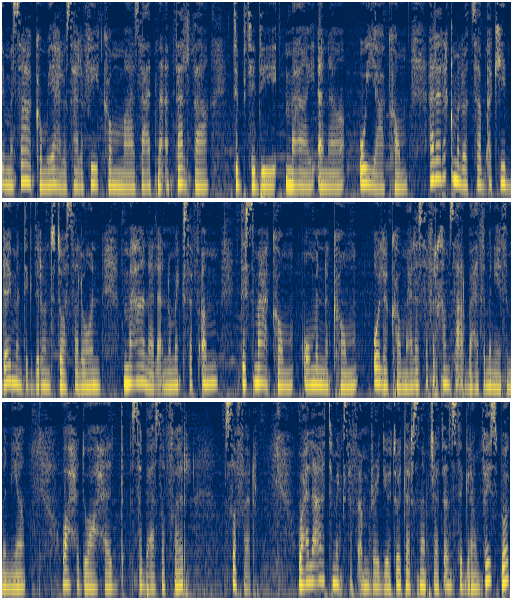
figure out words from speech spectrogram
لي مساكم يا أهلا وسهلا فيكم. ساعتنا الثالثة تبتدي معي أنا وياكم. على رقم الواتساب أكيد دايما تقدرون تتواصلون معنا لأنه Mix FM تسمعكم ومنكم ولكم على صفر خمسة أربعة ثمانية, ثمانية واحد, واحد سبعة صفر صفر. وعلى at Mix FM Radio Twitter Snapchat Instagram Facebook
